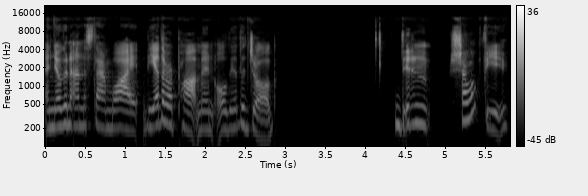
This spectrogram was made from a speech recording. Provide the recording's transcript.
And you're going to understand why the other apartment or the other job didn't show up for you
